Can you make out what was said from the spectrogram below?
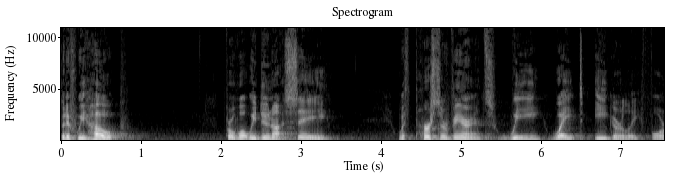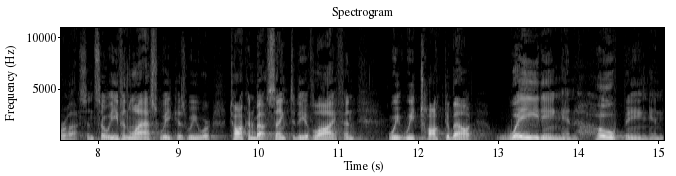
but if we hope for what we do not see, with perseverance, we wait eagerly for us. And so, even last week, as we were talking about sanctity of life, and we, we talked about waiting and hoping and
